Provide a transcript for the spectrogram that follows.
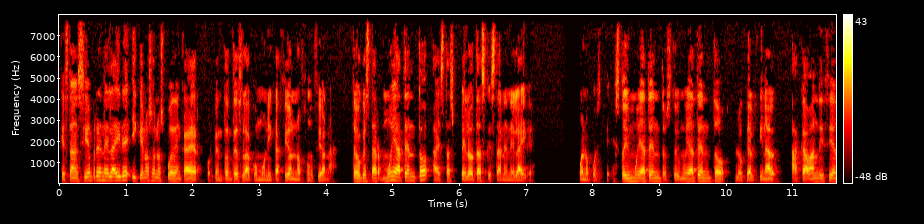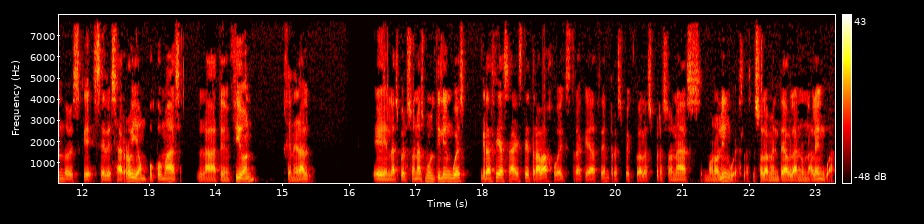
que están siempre en el aire y que no se nos pueden caer, porque entonces la comunicación no funciona. Tengo que estar muy atento a estas pelotas que están en el aire. Bueno, pues estoy muy atento, estoy muy atento. Lo que al final acaban diciendo es que se desarrolla un poco más la atención general en las personas multilingües gracias a este trabajo extra que hacen respecto a las personas monolingües, las que solamente hablan una lengua.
